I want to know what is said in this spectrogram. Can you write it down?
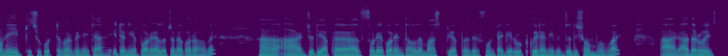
অনেক কিছু করতে পারবেন এটা। এটা নিয়ে পরে আলোচনা করা হবে। আর যদি আপনারা ফোনে করেন, তাহলে মাস্ট বি আপনাদের ফোনটাকে রুট করে নেবেন যদি সম্ভব হয়। আর আদারওয়াইজ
